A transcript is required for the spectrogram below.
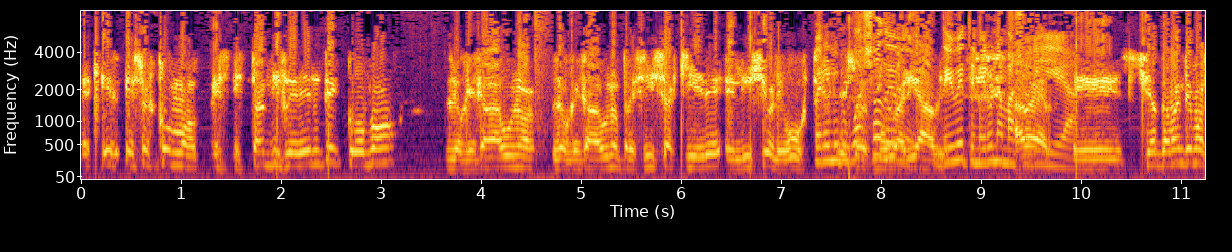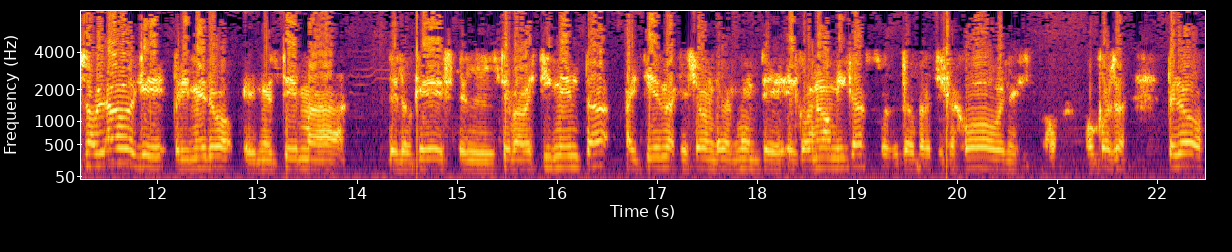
e- e- eso es como, es, es tan diferente como lo que cada uno, lo que cada uno precisa, quiere, elige o le gusta. Pero el Eso uruguayo es muy debe, variable. debe tener una A mayoría. ver, eh, ciertamente hemos hablado de que primero en el tema de lo que es el tema vestimenta, hay tiendas que son realmente económicas, sobre todo para chicas jóvenes o, o cosas, pero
